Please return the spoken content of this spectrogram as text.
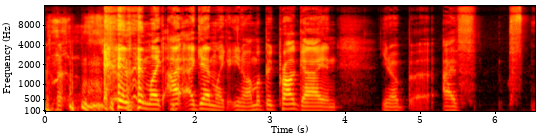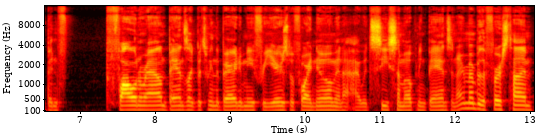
and then like I again like you know I'm a big prog guy and you know uh, I've been f- following around bands like Between the Buried and Me for years before I knew him, and I would see some opening bands. And I remember the first time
